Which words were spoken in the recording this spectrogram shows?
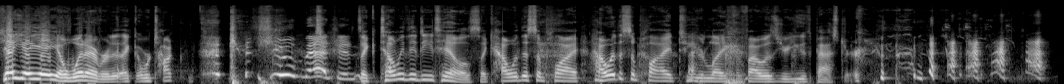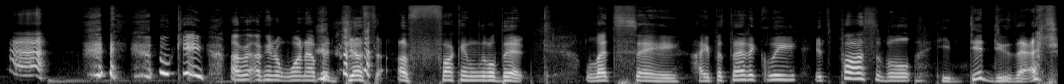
Yeah, yeah, yeah, yeah. Whatever. Like we're talking. Could you imagine? It's like tell me the details. Like how would this apply? How would this apply to your life if I was your youth pastor? okay, I'm, I'm gonna one up it just a fucking little bit. Let's say hypothetically, it's possible he did do that,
